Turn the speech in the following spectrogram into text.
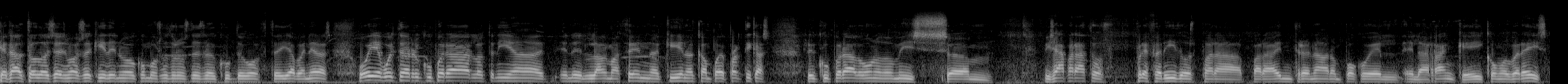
¿Qué tal todos? Estamos aquí de nuevo con vosotros desde el Club de Golf de Llavaneras. Hoy he vuelto a recuperar, lo tenía en el almacén aquí en el campo de prácticas, recuperado uno de mis, um, mis aparatos preferidos para, para, entrenar un poco el, el, arranque y como veréis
